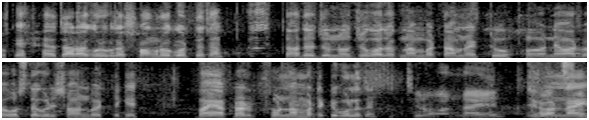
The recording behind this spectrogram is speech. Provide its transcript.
ওকে যারা গরুগুলো সংগ্রহ করতে চান তাদের জন্য যোগাযোগ নাম্বারটা আমরা একটু নেওয়ার ব্যবস্থা করি শাওন ভাই থেকে। ভাই আপনার ফোন নাম্বারটা একটু বলে দেন। Zero one nine zero one nine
